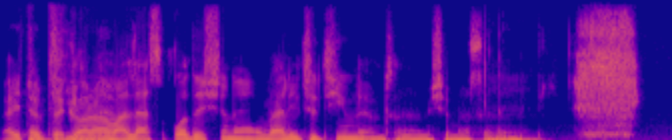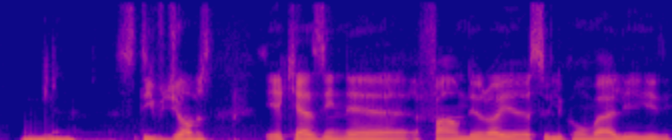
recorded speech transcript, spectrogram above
ابتکار عمل دست خودشونه ولی تو تیم نمی‌تونه میشه مثلا استیو جابز یکی از این فاوندرهای سیلیکون ولی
